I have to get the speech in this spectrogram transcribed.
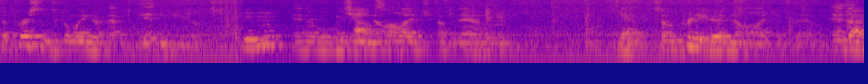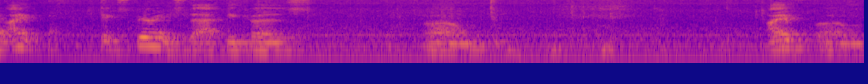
the person's going to have been here. Mm-hmm. And there will Which be helps a lot. knowledge of them, Yeah. some pretty good knowledge of them. And Right. I- I've experienced that because um, I've um,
